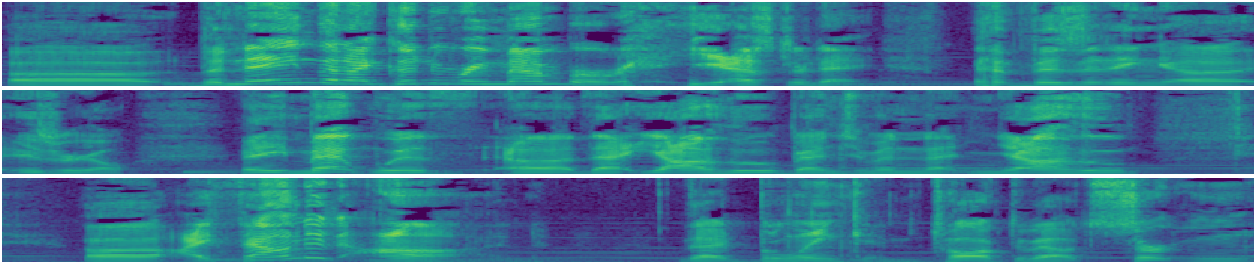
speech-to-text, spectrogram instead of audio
Uh, the name that I couldn't remember yesterday, visiting uh, Israel. He met with uh, that Yahoo Benjamin Netanyahu. I found it odd that Blinken talked about certain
